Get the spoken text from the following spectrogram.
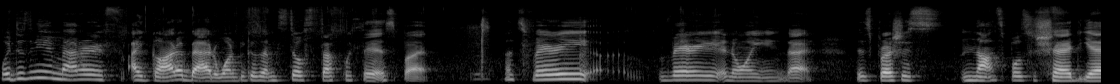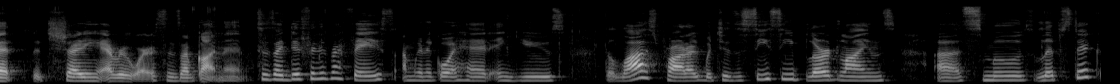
well, it doesn't even matter if I got a bad one because I'm still stuck with this, but that's very, very annoying that this brush is not supposed to shed yet. It's shedding everywhere since I've gotten it. Since I did finish my face, I'm going to go ahead and use the last product, which is the CC Blurred Lines uh, Smooth Lipstick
